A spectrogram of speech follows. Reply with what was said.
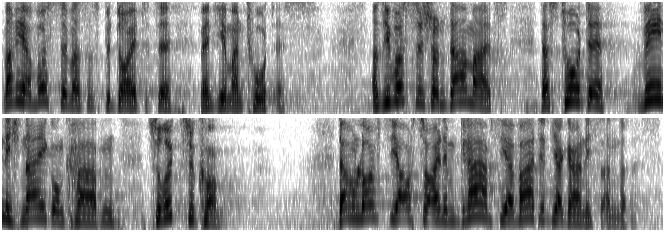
Maria wusste, was es bedeutete, wenn jemand tot ist. Und sie wusste schon damals, dass Tote wenig Neigung haben, zurückzukommen. Darum läuft sie auch zu einem Grab. Sie erwartet ja gar nichts anderes.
